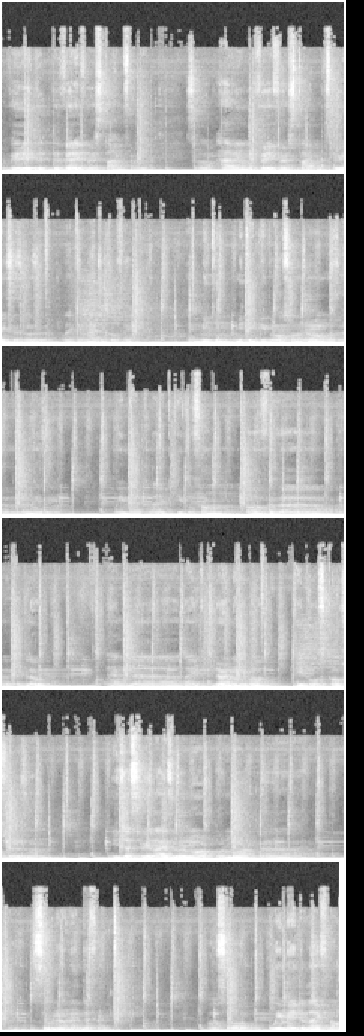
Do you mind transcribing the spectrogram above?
very the, the very first time for me. So having the very first time experiences was uh, like a magical thing, and meeting meeting people also in Rome was, uh, was amazing. We met like people from all over the, the globe, and uh, like learning about people's cultures and you just realize we're more we're more similar than different. Also, we made lifelong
